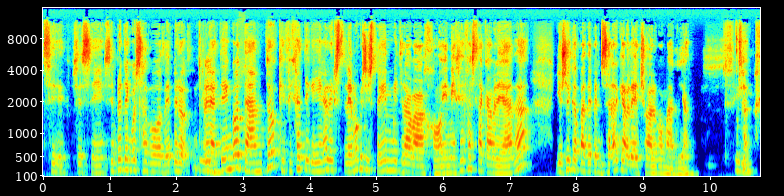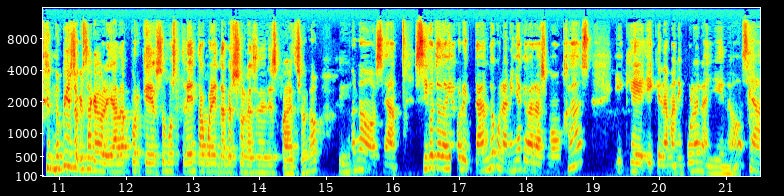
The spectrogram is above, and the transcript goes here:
Sí, sí, sí, siempre tengo esa voz, ¿eh? pero la tengo tanto que fíjate que llega al extremo que si estoy en mi trabajo y mi jefa está cabreada, yo soy capaz de pensar que habré hecho algo mal ya. no pienso que está cabreada porque somos 30 o 40 personas en el despacho, ¿no? No, no, o sea, sigo todavía conectando con la niña que va a las monjas y que, y que la manipulan allí, ¿no? O sea,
